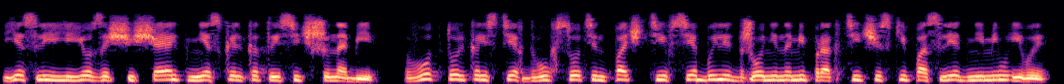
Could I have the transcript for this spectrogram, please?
если ее защищает несколько тысяч шиноби. Вот только из тех двух сотен почти все были джонинами практически последними уивы,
